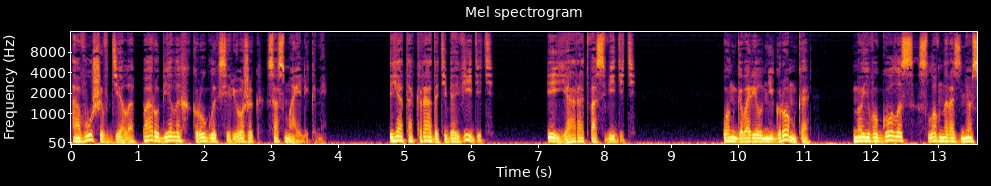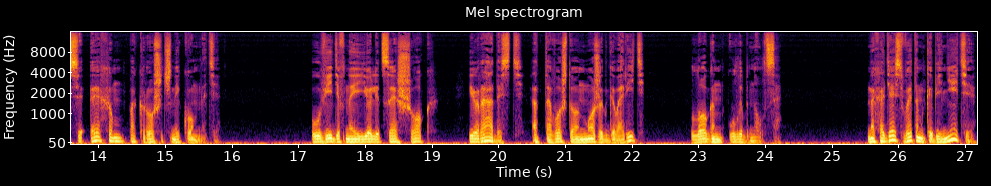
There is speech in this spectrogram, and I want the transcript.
а в уши вдела пару белых круглых сережек со смайликами. «Я так рада тебя видеть, и я рад вас видеть». Он говорил негромко, но его голос словно разнесся эхом по крошечной комнате. Увидев на ее лице шок и радость от того, что он может говорить, Логан улыбнулся. Находясь в этом кабинете,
